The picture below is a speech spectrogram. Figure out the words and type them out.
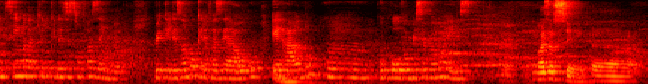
em cima daquilo que eles estão fazendo. Porque eles não vão querer fazer algo errado com o povo observando eles. Mas assim, é, a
